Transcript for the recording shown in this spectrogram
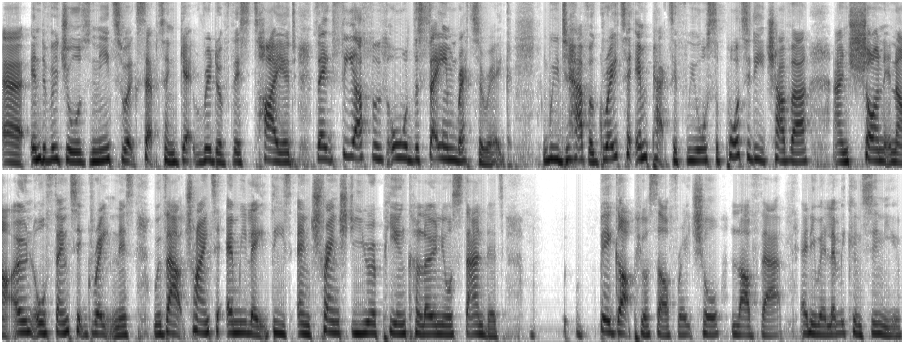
uh, individuals need to accept and get rid of this tired, they see us as all the same rhetoric. We'd have a greater impact if we all supported each other and shone in our own authentic greatness without trying to emulate these entrenched European colonial standards. Big up yourself, Rachel. Love that. Anyway, let me continue.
